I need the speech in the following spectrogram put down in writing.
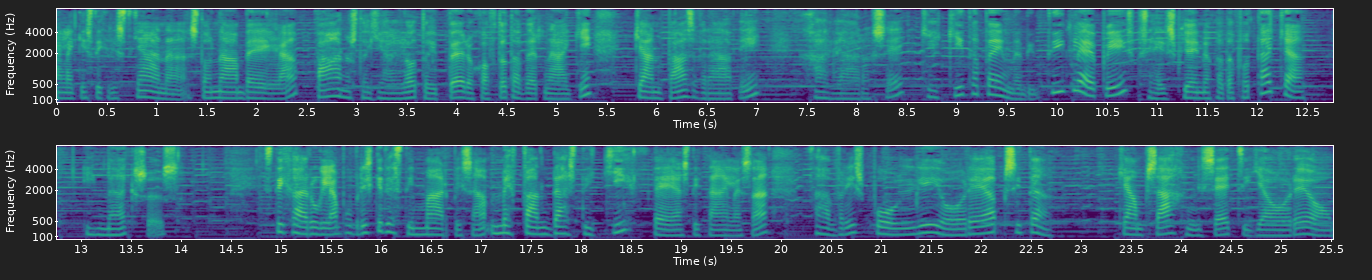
αλλά και στη Χριστιάνα, στο Ναμπέλα, πάνω στο γυαλό το υπέροχο αυτό ταβερνάκι και αν πας βράδυ, χαλάρωσε και κοίτα απέναντι. Τι βλέπεις, ξέρεις ποια είναι αυτά τα φωτάκια; Η Νάξος. Στη Χαρούλα που βρίσκεται στη Μάρπισα με φανταστική θέα στη θάλασσα θα βρεις πολύ ωραία ψητά και αν ψάχνεις έτσι για ωραίο,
